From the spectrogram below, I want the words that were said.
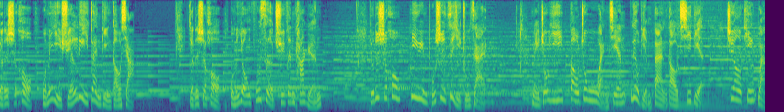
有的时候，我们以学历断定高下；有的时候，我们用肤色区分他人；有的时候，命运不是自己主宰。每周一到周五晚间六点半到七点，就要听晚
